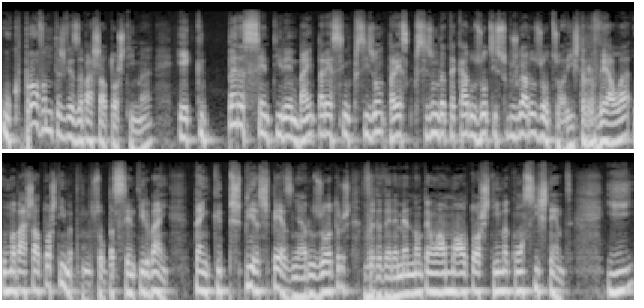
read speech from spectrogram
o que prova muitas vezes a baixa autoestima é que para se sentirem bem, parece que precisam, parece que precisam de atacar os outros e subjugar os outros. Ora, isto revela uma baixa autoestima, porque uma pessoa, para se sentir bem, tem que espezinhar os outros, verdadeiramente não tem uma autoestima consistente. E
